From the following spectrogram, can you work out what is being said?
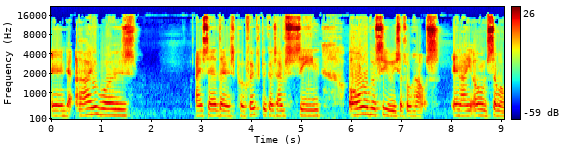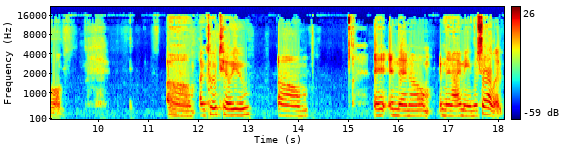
And I was, I said that is perfect because I've seen all of the series of Full House and I own some of them. Um, I could tell you, um, and, and then um, and then I made the salad.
